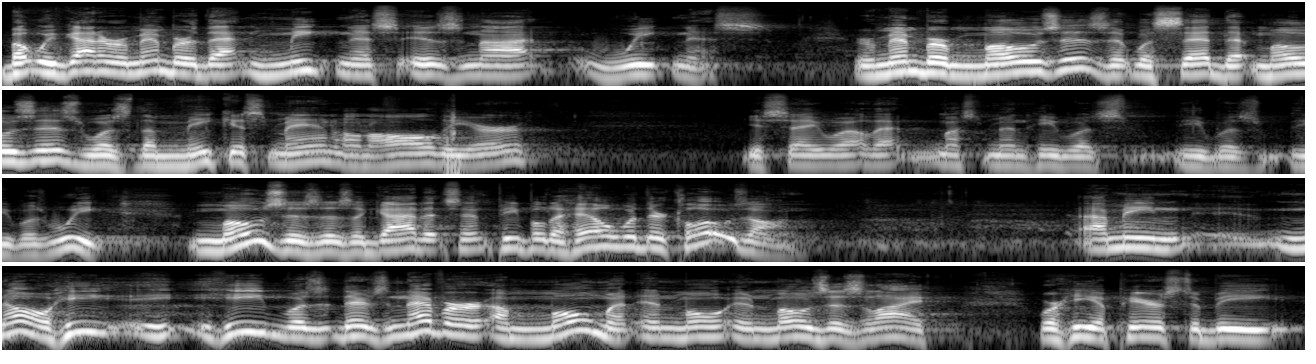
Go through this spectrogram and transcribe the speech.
But we've got to remember that meekness is not weakness. Remember Moses? It was said that Moses was the meekest man on all the earth. You say, well, that must mean he was, he, was, he was weak. Moses is a guy that sent people to hell with their clothes on. I mean, no, he, he, he was, there's never a moment in, Mo, in Moses' life where he appears to be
